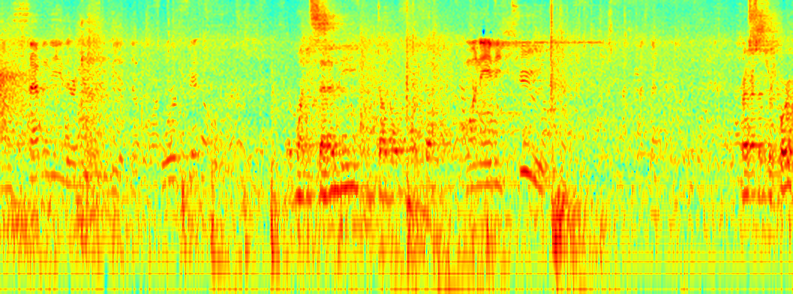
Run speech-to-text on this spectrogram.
One seventy, there has to be a double forfeit. One seventy, double forfeit. One eighty-two. Wrestlers report,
